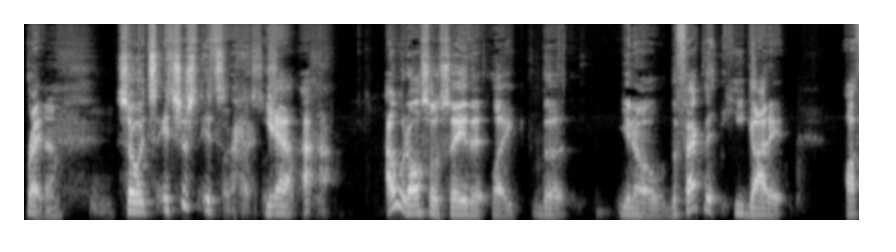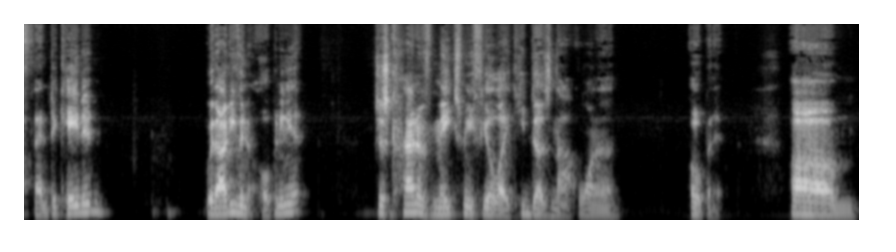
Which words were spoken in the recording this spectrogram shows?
right Yeah. so it's it's just it's yeah. I, I- I would also say that like the you know the fact that he got it authenticated without even opening it just kind of makes me feel like he does not want to open it um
